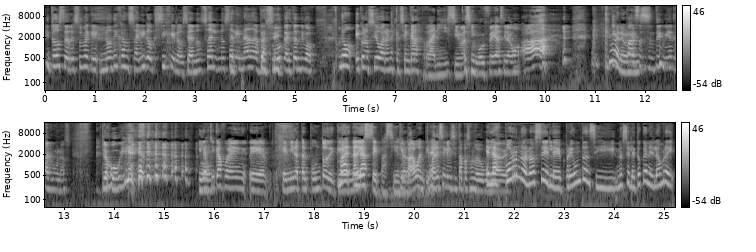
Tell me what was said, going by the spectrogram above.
y todo se resume a que no dejan salir oxígeno, o sea, no sale, no sale nada por su boca. Están tipo. No, he conocido varones que hacían caras rarísimas y muy feas y era como. ¡Ah! ¿Qué ¿Qué varones? pasa? ¿Te sentís bien? Algunos. Los googleé. Y las chicas pueden eh, gemir a tal punto de que Ma- nadie la- sepa si es Que verdad o que mentira. parece que les está pasando algo muy En las porno, no sé, le preguntan si, no sé, le tocan el hombro y...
